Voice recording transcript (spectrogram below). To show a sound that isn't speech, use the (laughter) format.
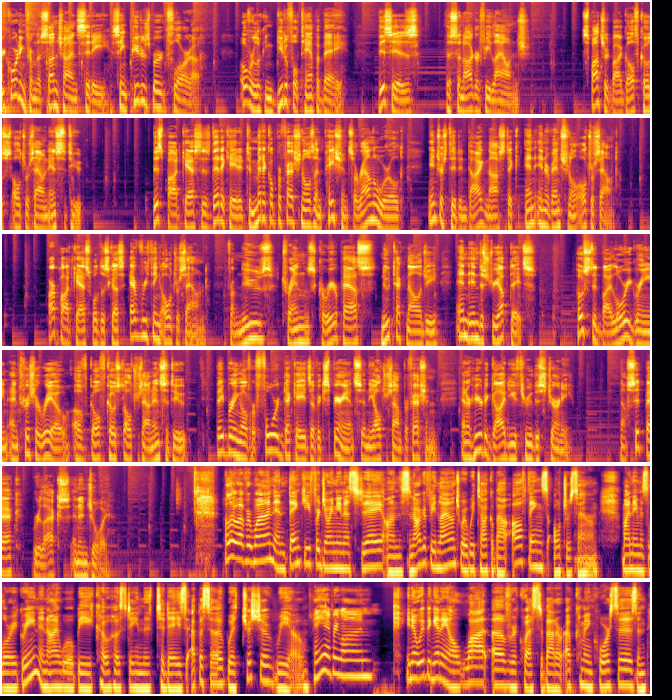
Recording from the Sunshine City, St. Petersburg, Florida, overlooking beautiful Tampa Bay, this is the Sonography Lounge, sponsored by Gulf Coast Ultrasound Institute. This podcast is dedicated to medical professionals and patients around the world interested in diagnostic and interventional ultrasound. Our podcast will discuss everything ultrasound, from news, trends, career paths, new technology, and industry updates. Hosted by Lori Green and Tricia Rio of Gulf Coast Ultrasound Institute, they bring over four decades of experience in the ultrasound profession and are here to guide you through this journey. Now sit back, relax, and enjoy. Hello, everyone, and thank you for joining us today on the Sonography Lounge, where we talk about all things ultrasound. My name is Lori Green, and I will be co hosting today's episode with Tricia Rio. Hey, everyone. You know, we've been getting a lot of requests about our upcoming courses and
